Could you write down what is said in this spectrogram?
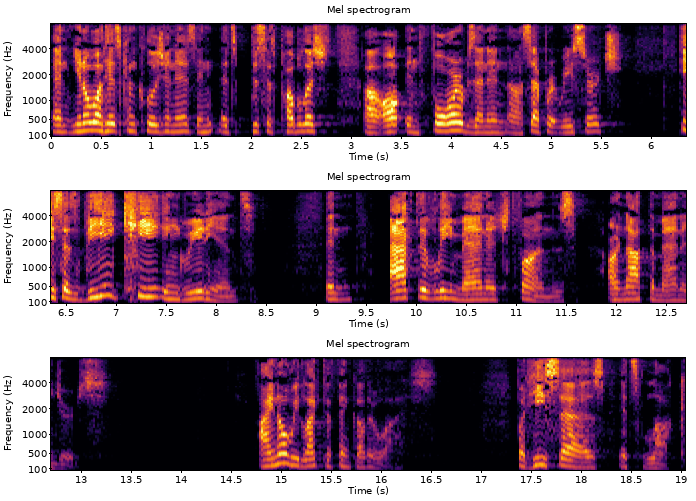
And you know what his conclusion is? And this is published uh, in Forbes and in uh, separate research. He says the key ingredient in actively managed funds are not the managers. I know we'd like to think otherwise, but he says it's luck.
